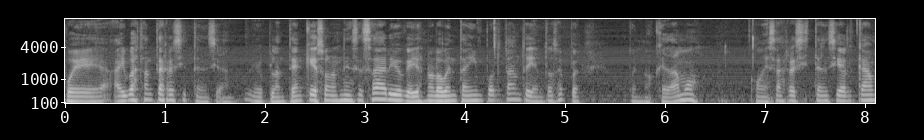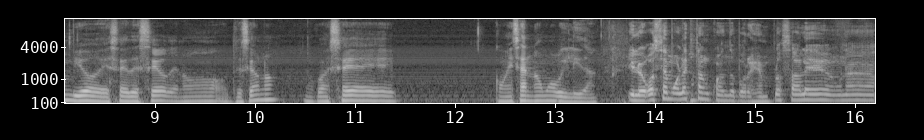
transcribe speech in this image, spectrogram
pues hay bastante resistencia. Eh, plantean que eso no es necesario, que ellos no lo ven tan importante y entonces pues, pues nos quedamos con esa resistencia al cambio, ese deseo de no, deseo no, con ese con esa no movilidad. Y luego se molestan cuando, por ejemplo, sale una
